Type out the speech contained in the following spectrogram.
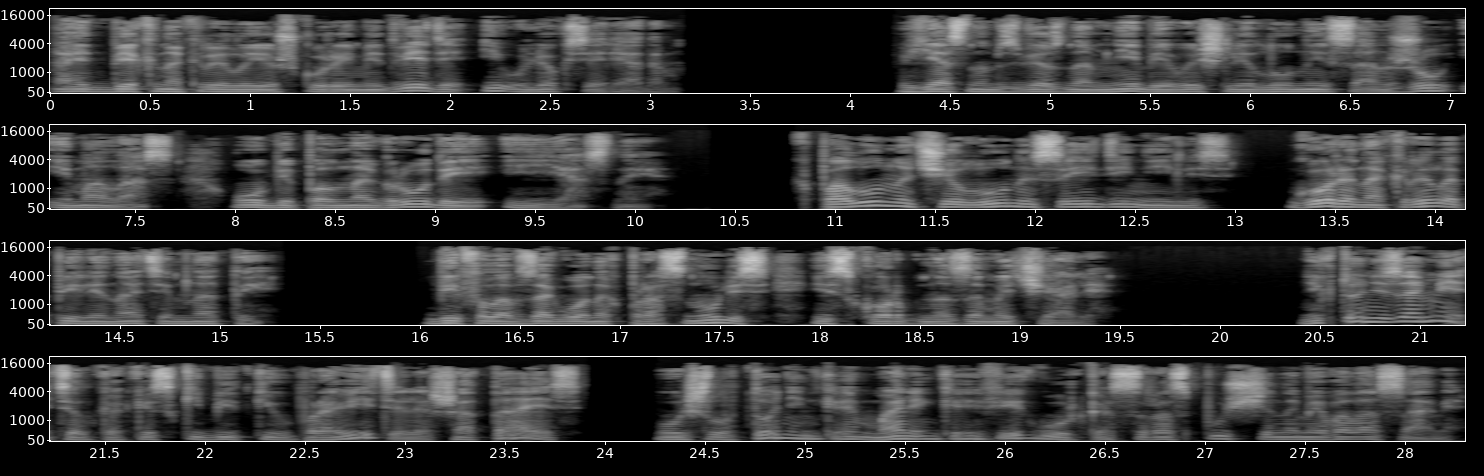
Айтбек накрыл ее шкурой медведя и улегся рядом. В ясном звездном небе вышли луны Санжу и Малас, обе полногрудые и ясные. К полуночи луны соединились, горы накрыла пелена темноты. Бифола в загонах проснулись и скорбно замычали. Никто не заметил, как из кибитки управителя, шатаясь, вышла тоненькая маленькая фигурка с распущенными волосами.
